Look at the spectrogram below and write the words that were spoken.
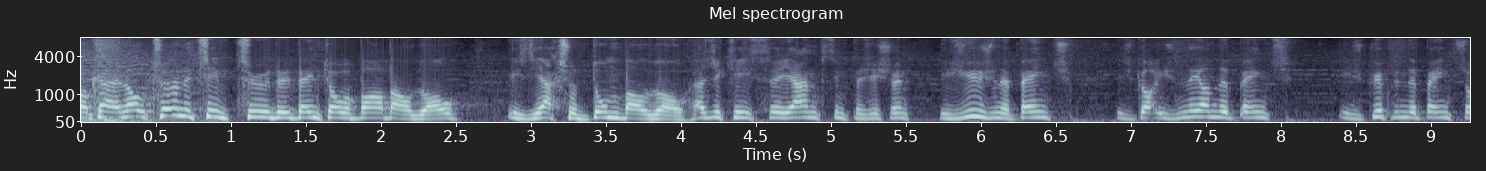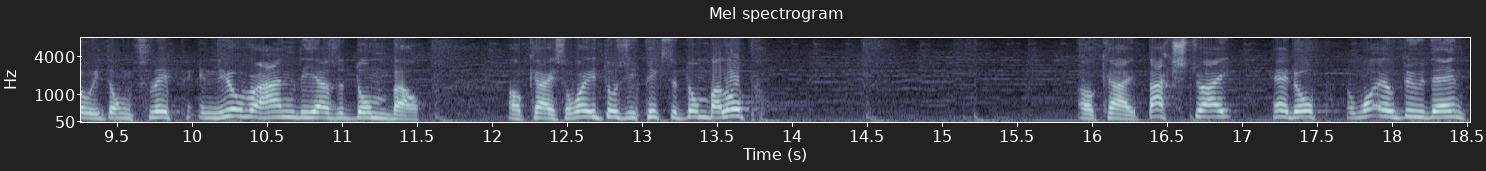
Okay, an alternative to the bent over barbell row is the actual dumbbell row. As you can see, I'm in position, he's using a bench, He's got his knee on the bench. He's gripping the bench so he don't slip. In the other hand, he has a dumbbell. Okay, so what he does, he picks the dumbbell up. Okay, back straight, head up. And what he'll do then,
